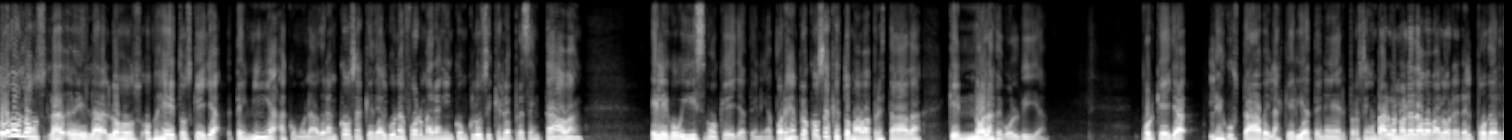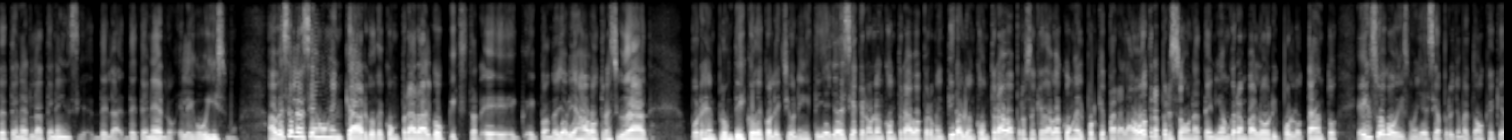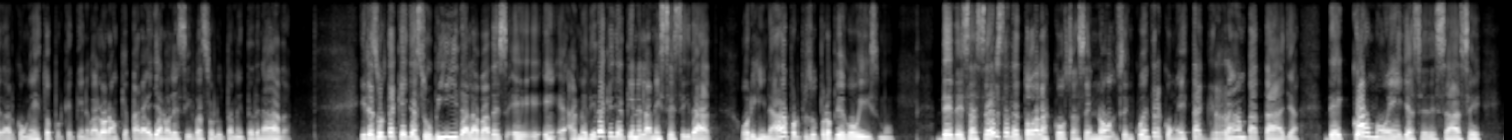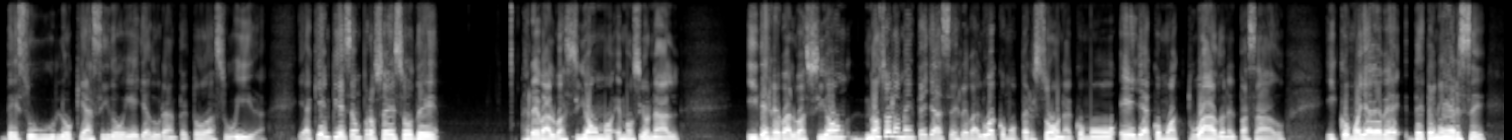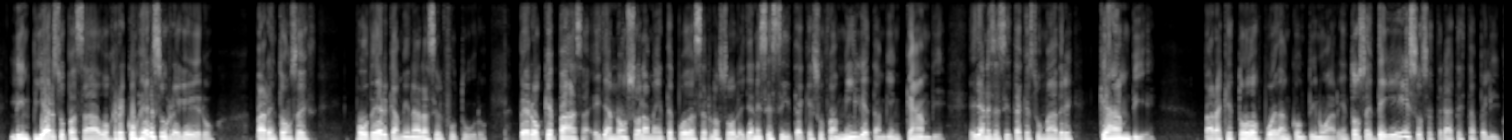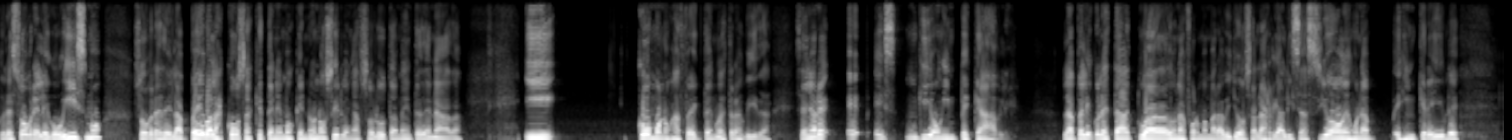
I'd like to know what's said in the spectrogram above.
Todos los, eh, los objetos que ella tenía acumulados eran cosas que de alguna forma eran inconclusas y que representaban el egoísmo que ella tenía. Por ejemplo, cosas que tomaba prestadas que no las devolvía, porque ella les gustaba y las quería tener, pero sin embargo no le daba valor, era el poder de tener la tenencia, de, tenerlo, el egoísmo. A veces le hacían un encargo de comprar algo eh, eh, cuando ella viajaba a otra ciudad, por ejemplo, un disco de coleccionista, y ella decía que no lo encontraba, pero mentira, lo encontraba, pero se quedaba con él porque para la otra persona tenía un gran valor y por lo tanto, en su egoísmo, ella decía, pero yo me tengo que quedar con esto porque tiene valor, aunque para ella no le sirva absolutamente de nada. Y resulta que ella su vida la va a, eh, a medida que ella tiene la necesidad originada por su propio egoísmo, de deshacerse de todas las cosas, se, no, se encuentra con esta gran batalla de cómo ella se deshace de su, lo que ha sido ella durante toda su vida. Y aquí empieza un proceso de revaluación emocional y de revaluación, no solamente ella se revalúa como persona, como ella, como ha actuado en el pasado, y cómo ella debe detenerse, limpiar su pasado, recoger su reguero, para entonces poder caminar hacia el futuro. Pero ¿qué pasa? Ella no solamente puede hacerlo sola, ella necesita que su familia también cambie. Ella necesita que su madre cambie para que todos puedan continuar. Entonces de eso se trata esta película. Es sobre el egoísmo, sobre el apego a las cosas que tenemos que no nos sirven absolutamente de nada y cómo nos afecta en nuestras vidas. Señores, e, es un guion impecable. La película está actuada de una forma maravillosa, la realización es, una, es increíble.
